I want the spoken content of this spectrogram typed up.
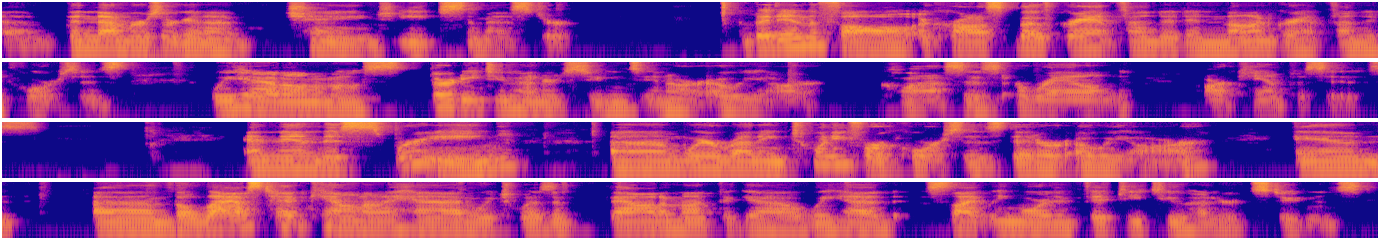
um, the numbers are going to change each semester. But in the fall, across both grant funded and non grant funded courses, we had almost 3,200 students in our OER classes around our campuses. And then this spring, um, we're running 24 courses that are OER. And um, the last headcount I had, which was about a month ago, we had slightly more than 5,200 students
